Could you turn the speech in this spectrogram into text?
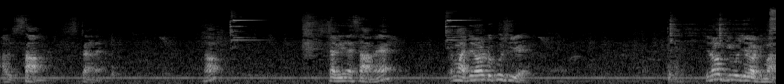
အဲ့ဒါစမယ် standard နော် ဆက်လေးနဲ့စမယ်။ဒီမှာကျွန်တော်တို့တစ်ခုရှိတယ်။ကျွန်တော်ကြည့်ဖို့ကျတော့ဒီမှာ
